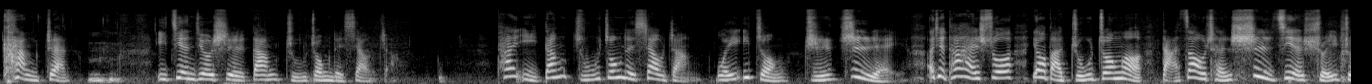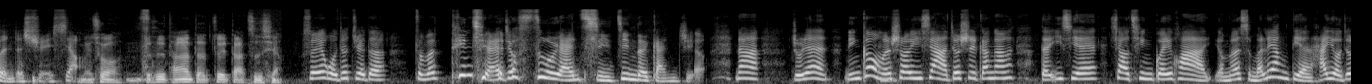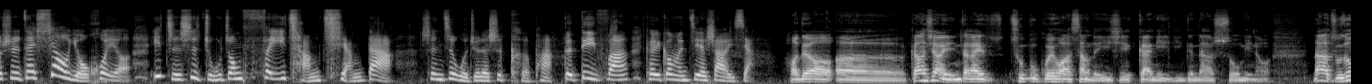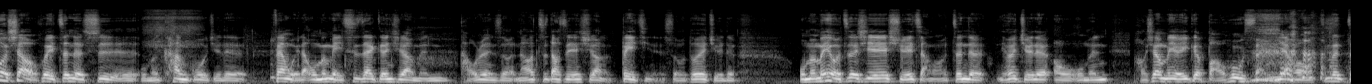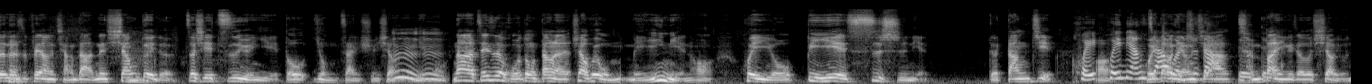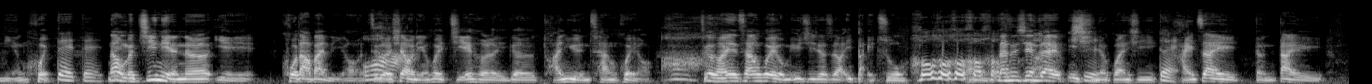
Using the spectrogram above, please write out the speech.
抗战，一件就是当竹中的校长。他以当竹中的校长为一种职志，哎，而且他还说要把竹中哦打造成世界水准的学校。没错，这是他的最大志向。所以我就觉得，怎么听起来就肃然起敬的感觉？那主任，您跟我们说一下，就是刚刚的一些校庆规划有没有什么亮点？还有就是在校友会哦，一直是竹中非常强大，甚至我觉得是可怕的地方，可以跟我们介绍一下。好的哦，呃，刚刚校长已经大概初步规划上的一些概念已经跟大家说明了。那主动的校友会真的是我们看过，觉得非常伟大。我们每次在跟学长们讨论的时候，然后知道这些学长背景的时候，都会觉得我们没有这些学长哦，真的你会觉得哦，我们好像没有一个保护伞一样哦。他们真的是非常强大。那相对的这些资源也都用在学校里面哦。那这次的活动，当然校友会我们每一年哈会由毕业四十年。的当届回回娘家，回到娘家承办一个叫做校友年会。对对。那我们今年呢也扩大办理哦，这个校友年会结合了一个团圆餐会哦。哦。这个团圆餐会我们预计就是要一百桌。但是现在疫情的关系，对，还在等待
